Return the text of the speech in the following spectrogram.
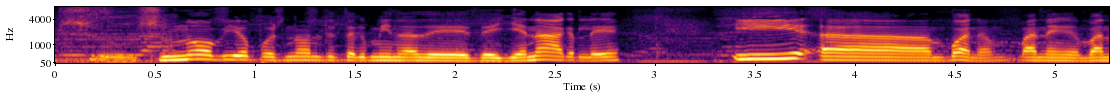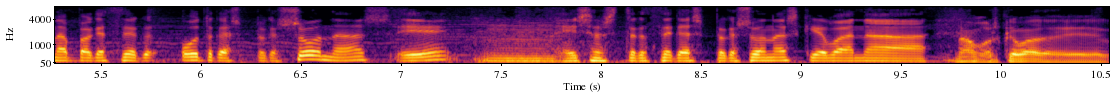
su, su novio pues no le termina de, de llenarle y ah, bueno van a, van a aparecer otras personas ¿eh? Mm, esas terceras personas que van a Vamos, que va de,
